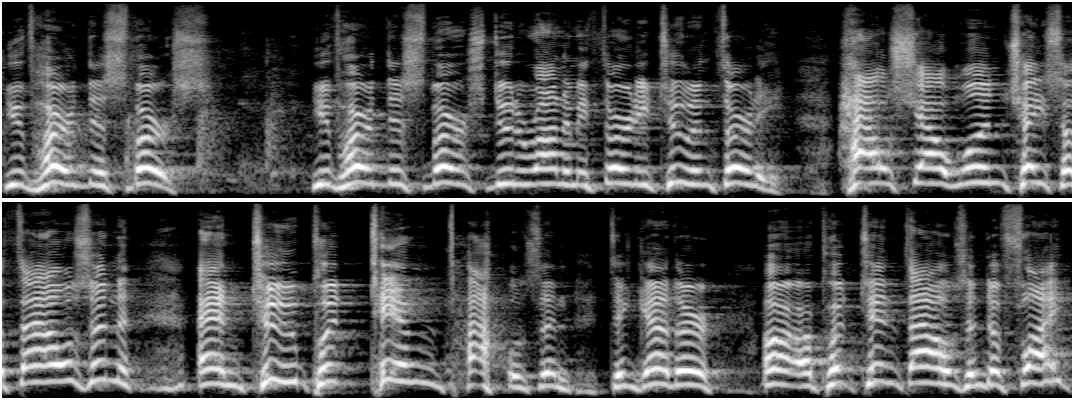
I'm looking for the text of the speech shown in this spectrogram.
You've heard this verse. You've heard this verse, Deuteronomy 32 and 30. How shall one chase a thousand and two put 10,000 together or, or put 10,000 to flight,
